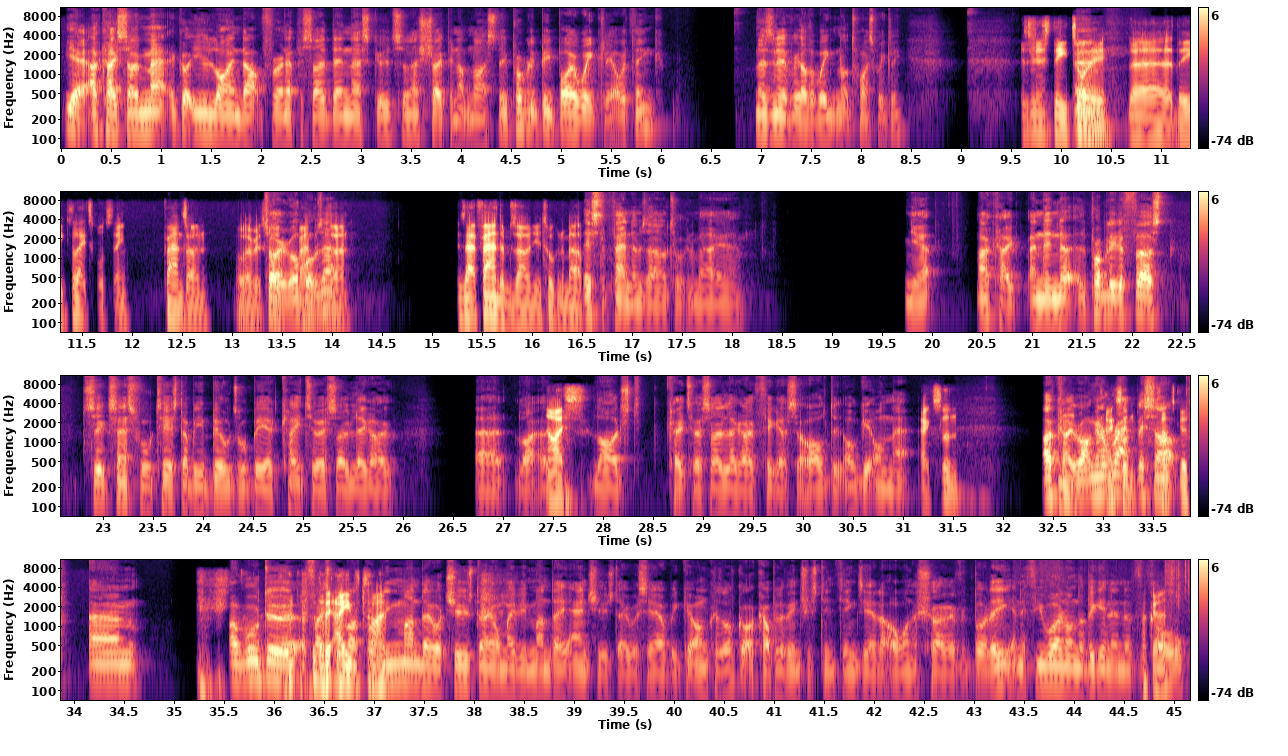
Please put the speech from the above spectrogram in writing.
yeah, okay. So Matt got you lined up for an episode. Then that's good. So that's shaping up nicely. Probably be bi-weekly, I would think. As in every other week, not twice weekly. it's just the toy, Um, the the collectibles thing, fan zone, whatever it's Sorry, called. Rob, what was Fandom that? Zone. Is that fandom zone you're talking about? It's the fandom zone I'm talking about. Yeah. Yeah. Okay, and then uh, probably the first successful TSW builds will be a K2SO Lego, uh, like a Nice, large K2SO Lego figure. So I'll do, I'll get on that. excellent. Okay, Mm, right. I'm going to wrap this up. good. Um, I will do a Facebook Live probably. Monday or Tuesday, or maybe Monday and Tuesday. We'll see how we get on because I've got a couple of interesting things here that I want to show everybody. And if you weren't on the beginning of the Okay. call,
